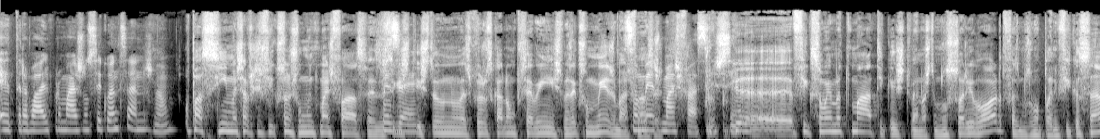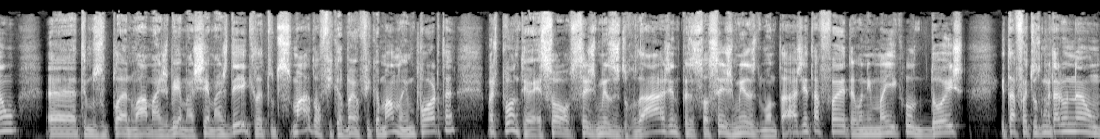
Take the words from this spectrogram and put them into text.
é trabalho para mais não sei quantos anos, não? Opa, sim, mas sabes que as ficções são muito mais fáceis. Pois que é. isto, isto- as pessoas calhar não percebem isto, mas é que são mesmo mais São fáceis. mesmo mais fáceis, Porque sim. a ficção é matemática. Isto é, nós temos um storyboard, fazemos uma planificação, eh, temos o plano A mais B mais C mais D, aquilo é tudo somado, ou fica bem ou fica mal, não importa. Mas pronto, é só seis meses de rodagem, depois é só seis meses de montagem e está feito. É um ano e aquilo de dois e está feito. O documentário não.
